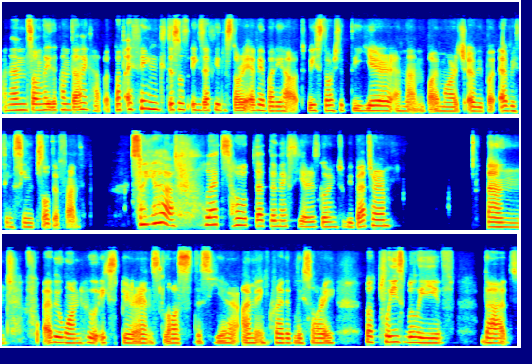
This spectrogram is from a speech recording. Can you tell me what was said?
and then suddenly the pandemic happened. But I think this is exactly the story everybody had. We started the year, and then by March, everybody, everything seemed so different. So, yeah, let's hope that the next year is going to be better. And for everyone who experienced loss this year, I'm incredibly sorry. But please believe that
